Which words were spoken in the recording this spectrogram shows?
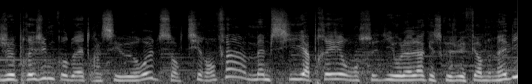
Je présume qu'on doit être assez heureux de sortir enfin, même si après on se dit oh là là, qu'est-ce que je vais faire de ma vie?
